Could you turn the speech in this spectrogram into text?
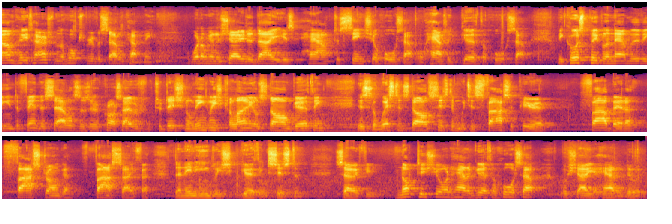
I'm Heath Harris from the Hawkes River Saddle Company. What I'm going to show you today is how to cinch a horse up or how to girth a horse up. Because people are now moving into fender saddles as a crossover from traditional English colonial style girthing, this is a Western style system which is far superior, far better, far stronger, far safer than any English girthing system. So if you're not too sure on how to girth a horse up, we'll show you how to do it.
